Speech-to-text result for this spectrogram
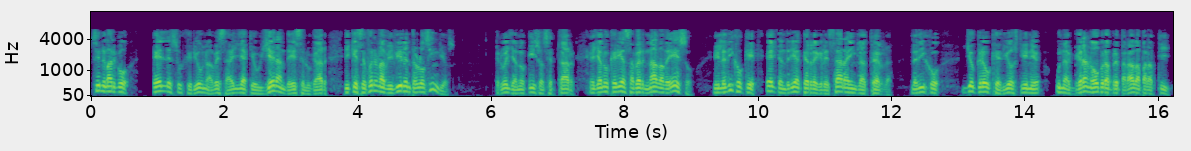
Sin embargo, él le sugirió una vez a ella que huyeran de ese lugar y que se fueran a vivir entre los indios. Pero ella no quiso aceptar, ella no quería saber nada de eso, y le dijo que él tendría que regresar a Inglaterra. Le dijo, yo creo que Dios tiene una gran obra preparada para ti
